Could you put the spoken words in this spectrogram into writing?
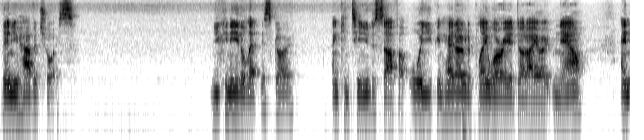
then you have a choice. You can either let this go and continue to suffer, or you can head over to playwarrior.io now and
